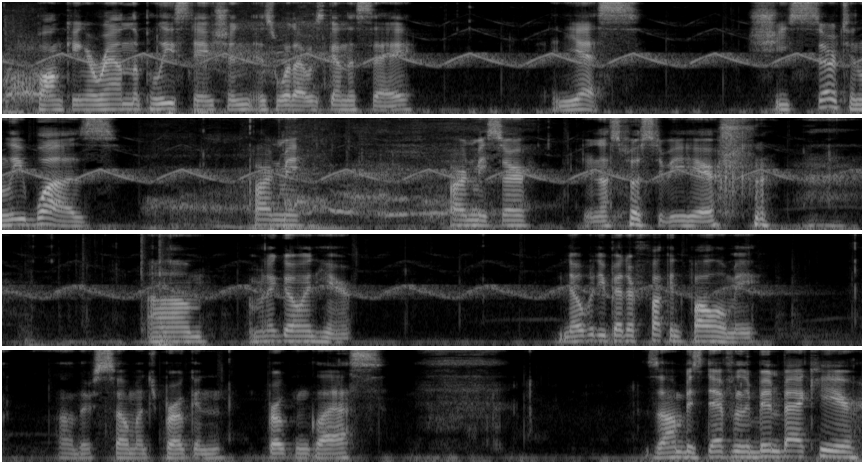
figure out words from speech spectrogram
Bonking around the police station is what I was gonna say. And yes, she certainly was. Pardon me. Pardon me, sir. You're not supposed to be here. um, I'm gonna go in here. Nobody better fucking follow me. Oh, there's so much broken, broken glass. Zombies definitely been back here.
